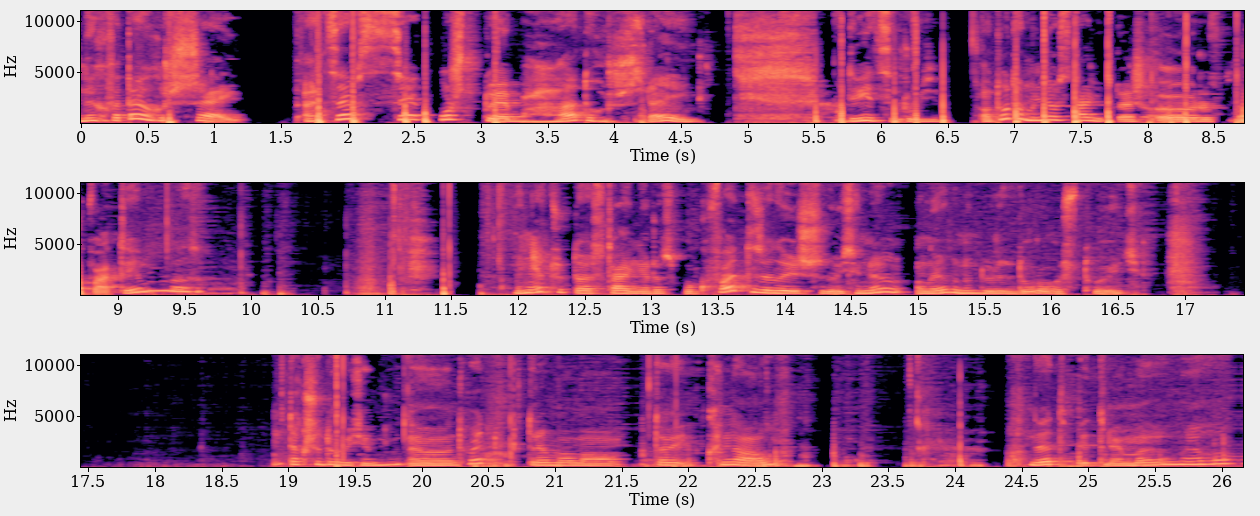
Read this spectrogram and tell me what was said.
не вистачає грошей. А це все коштує багато грошей. Дивіться, друзі. Отут мені останнє теж е. Мені тут останнє розпакувати залишилось, ну, але воно дуже дорого стоїть. Так що, друзі, е, давайте підтримаємо той канал. Давайте підтримаємо його.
